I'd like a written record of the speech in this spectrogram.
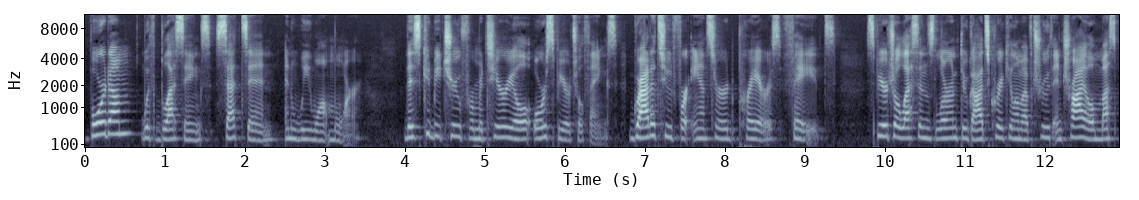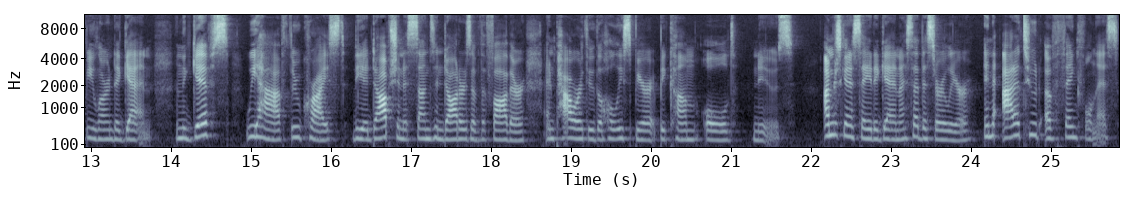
Boredom with blessings sets in, and we want more. This could be true for material or spiritual things. Gratitude for answered prayers fades. Spiritual lessons learned through God's curriculum of truth and trial must be learned again. And the gifts we have through Christ, the adoption as sons and daughters of the Father, and power through the Holy Spirit become old news. I'm just going to say it again. I said this earlier. An attitude of thankfulness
